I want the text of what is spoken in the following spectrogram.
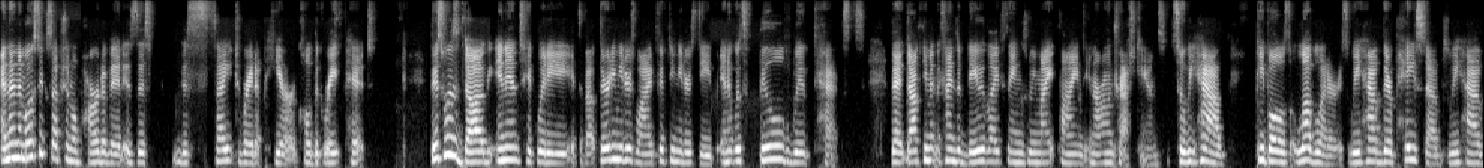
And then the most exceptional part of it is this, this site right up here called the Great Pit. This was dug in antiquity. It's about 30 meters wide, 50 meters deep, and it was filled with texts that document the kinds of daily life things we might find in our own trash cans. So we have people's love letters, we have their pay stubs, we have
